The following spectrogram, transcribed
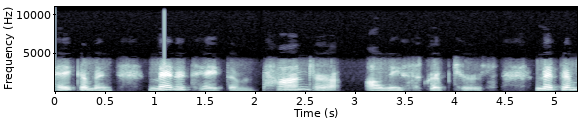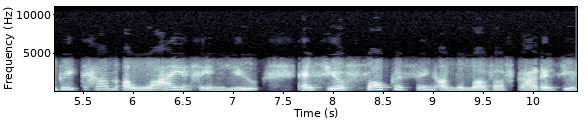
take them and meditate them, ponder on these scriptures. Let them become alive in you as you're focusing on the love of God, as you're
